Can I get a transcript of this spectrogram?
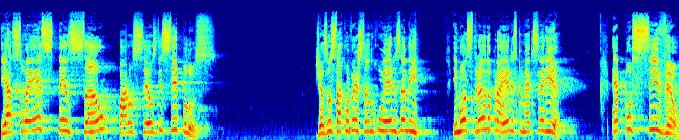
e a sua extensão para os seus discípulos. Jesus está conversando com eles ali e mostrando para eles como é que seria. É possível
